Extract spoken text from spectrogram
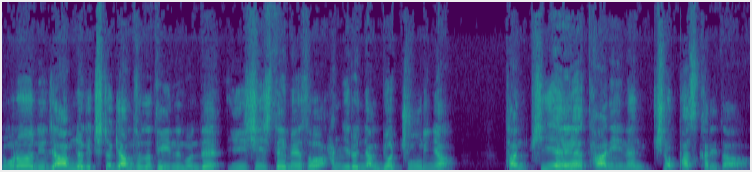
요거는 이제 압력이 추적의 함수로 되어 있는 건데 이 시스템에서 한 일은 약 몇 줄이냐 단 P의 단위는 킬로파스칼이다.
